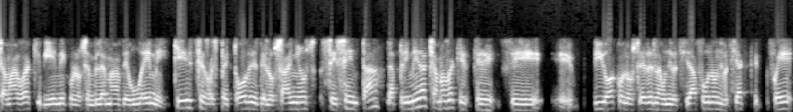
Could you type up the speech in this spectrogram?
chamarra que viene con los emblemas de UM, que se respetó desde los años 60. La primera chamarra que, que se eh, dio a conocer en la universidad fue una universidad que fue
